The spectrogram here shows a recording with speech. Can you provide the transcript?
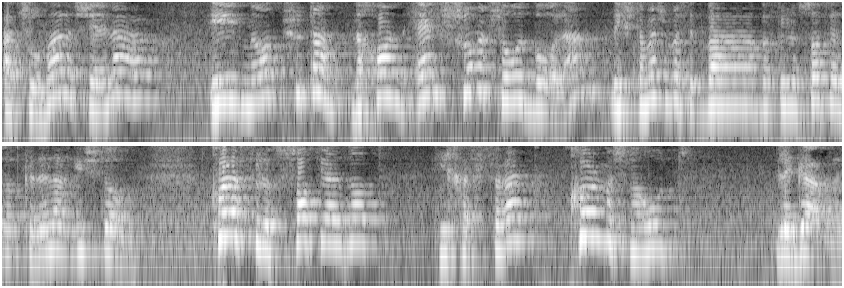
והתשובה לשאלה היא מאוד פשוטה, נכון, אין שום אפשרות בעולם להשתמש בפילוסופיה הזאת כדי להרגיש טוב. כל הפילוסופיה הזאת היא חסרת כל משמעות לגמרי.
